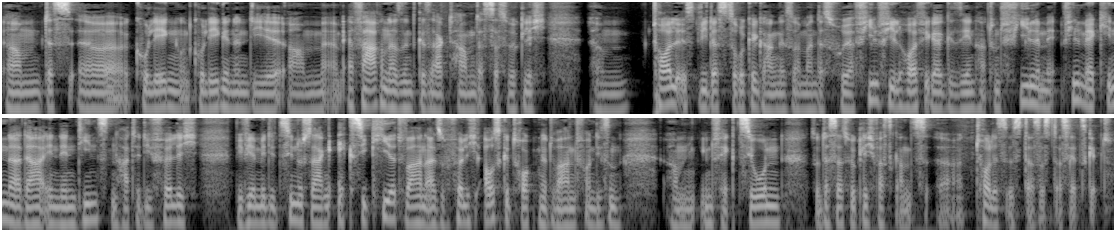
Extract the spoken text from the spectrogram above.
ähm, dass äh, Kollegen und Kolleginnen, die ähm, erfahrener sind, gesagt haben, dass das wirklich ähm, toll ist, wie das zurückgegangen ist, weil man das früher viel, viel häufiger gesehen hat und viel mehr, viel mehr Kinder da in den Diensten hatte, die völlig, wie wir medizinisch sagen, exekiert waren, also völlig ausgetrocknet waren von diesen ähm, Infektionen, so dass das wirklich was ganz äh, Tolles ist, dass es das jetzt gibt.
